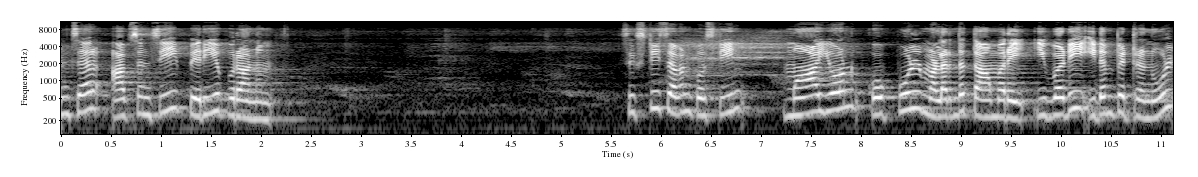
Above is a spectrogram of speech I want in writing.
answer option C Periya Puranam. Sixty seven question Mayon கொப்புள் மலர்ந்த தாமரை. இவ்வடி இடம்பெற்ற நூல்.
